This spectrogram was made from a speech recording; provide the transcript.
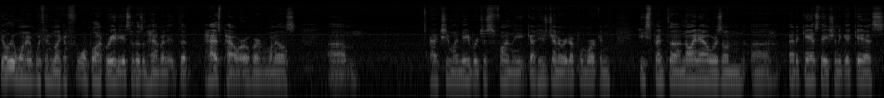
the only one within like a four block radius that doesn't have any that has power over everyone else. Um, actually, my neighbor just finally got his generator up and working. He spent uh, nine hours on uh, at a gas station to get gas,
